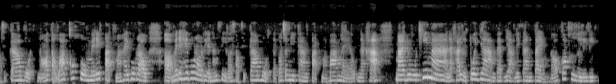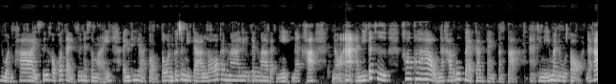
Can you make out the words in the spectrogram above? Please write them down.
439 บทเนาะ แต่ว่าก็คงไม่ได้ตัดมาให้พวกเราเอ่อไม่ได้ให้พวกเราเรียนทั้ง 439 บท แต่ก็จะมีการตัดมาบ้างแล้วนะคะ มาดูที่มานะคะ หรือตัวอย่างแบบอย่างในการแต่งเนาะก็คือลิลิตยวนพาย ซึ่งเขาก็แต่งขึ้นในสมัยอยุธยาตอนต้น ก็จะมีการล้อกันมาเรียนกันมาแบบนี้นะคะเนาะอะอันนี้ก็คือคร่าวๆนะคะ รูปแบบการแต่งต่างๆอะทีนี้มาดูต่อนะคะ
